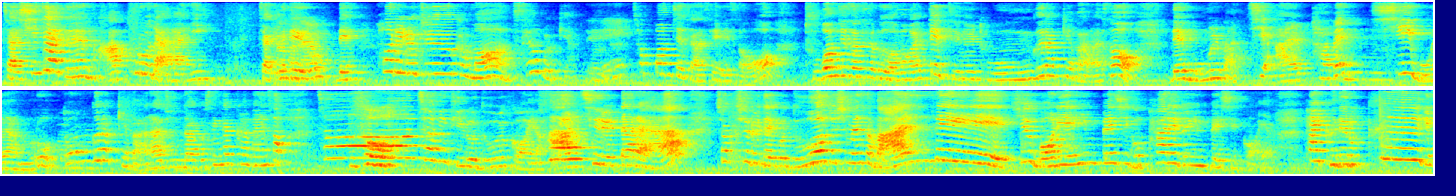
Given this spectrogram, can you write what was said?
자, 시작은 앞으로 나란히. 자, 그대로? 네 허리를 쭉 한번 세워볼게요. 네. 첫 번째 자세에서 두 번째 자세로 넘어갈 때 등을 동그랗게 말아서 내 몸을 마치 알파벳 음. C 모양으로 동그랗게 말아준다고 생각하면서. 천천히 뒤로 누울 거예요. 아치를 따라 척추를 대고 누워주시면서 만세 쭉 머리에 힘 빼시고 팔에도 힘 빼실 거예요. 팔 그대로 크게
